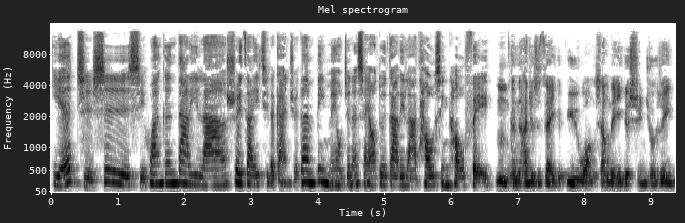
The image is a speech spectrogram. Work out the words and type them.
也只是喜欢跟大力拉睡在一起的感觉，但并没有真的想要对大力拉掏心掏肺。嗯，可能他就是在一个欲望上的一个寻求，所以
